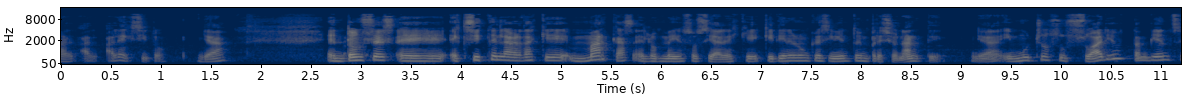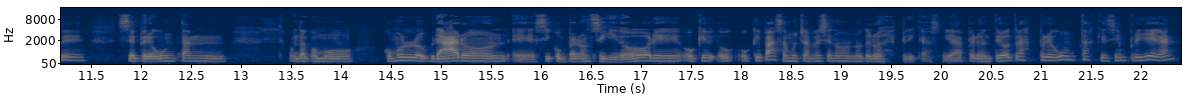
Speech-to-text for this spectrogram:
al, al- éxito, ¿ya? Entonces, eh, existen la verdad que marcas en los medios sociales que, que tienen un crecimiento impresionante, ¿ya? Y muchos usuarios también se, se preguntan, onda, cómo, cómo lo lograron, eh, si compraron seguidores, o qué, pasa, muchas veces no, te lo explicas. Pero entre otras preguntas que siempre llegan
